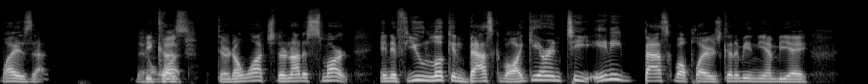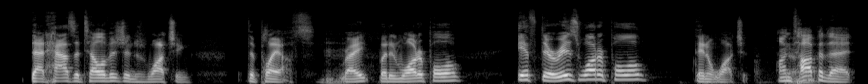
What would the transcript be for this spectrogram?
Why is that? They because watch. they don't watch. They're not as smart. And if you look in basketball, I guarantee any basketball player who's going to be in the NBA that has a television is watching the playoffs, mm-hmm. right? But in water polo, if there is water polo, they don't watch it. On top of that,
